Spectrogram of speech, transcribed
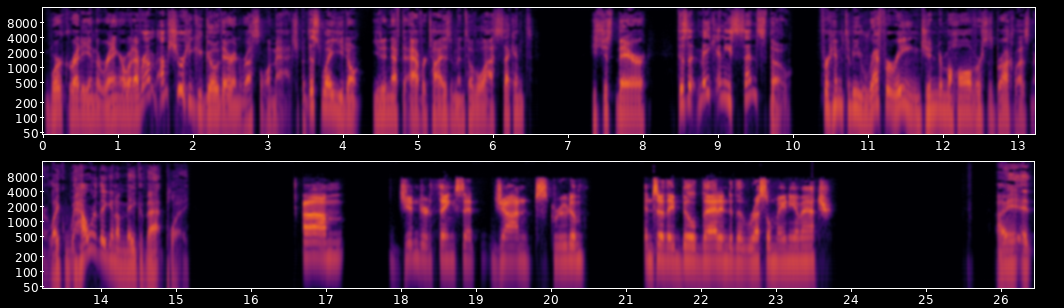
work ready in the ring or whatever. I'm I'm sure he could go there and wrestle a match. But this way you don't you didn't have to advertise him until the last second. He's just there. Does it make any sense though for him to be refereeing Jinder Mahal versus Brock Lesnar? Like how are they going to make that play? Um, Jinder thinks that John screwed him, and so they build that into the WrestleMania match. I mean, it,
